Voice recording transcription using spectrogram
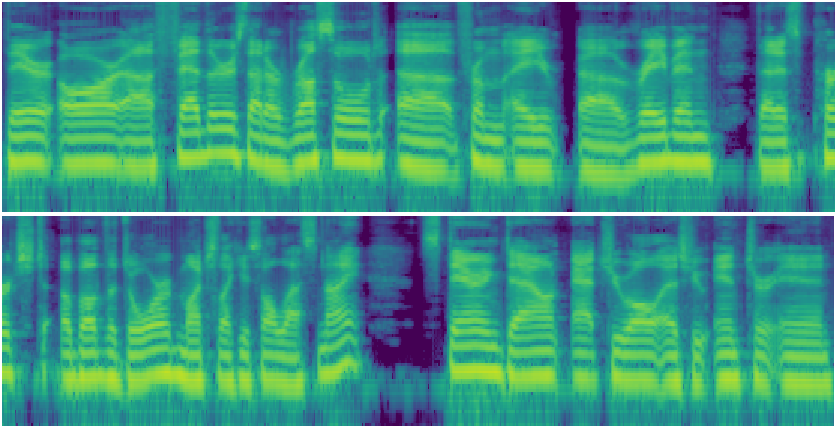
There are uh, feathers that are rustled uh, from a uh, raven that is perched above the door, much like you saw last night, staring down at you all as you enter in.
